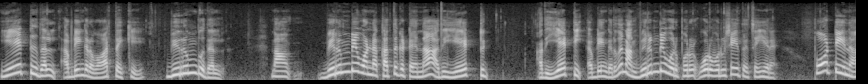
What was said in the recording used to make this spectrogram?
ஏட்டுதல் அப்படிங்கிற வார்த்தைக்கு விரும்புதல். நான் விரும்பி ஒன்றை கற்றுக்கிட்டேன்னா அது ஏட்டு அது ஏட்டி அப்படிங்கிறது நான் விரும்பி ஒரு பொருள் ஒரு ஒரு விஷயத்தை செய்கிறேன் போட்டினா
